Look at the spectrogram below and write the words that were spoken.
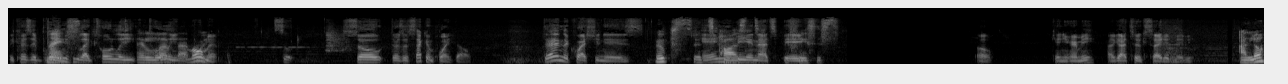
because it brings Nice. you like totally I totally the point. moment. So so there's a second point though. Then the question is, Oops. It's can you be in that space? Oh, can you hear me? I got too excited. Maybe. Hello?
